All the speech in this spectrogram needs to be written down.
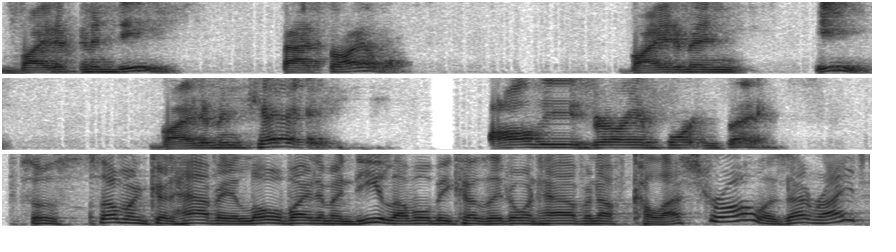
vitamin D, fat soluble, vitamin E, vitamin K, all these very important things. So someone could have a low vitamin D level because they don't have enough cholesterol, is that right?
